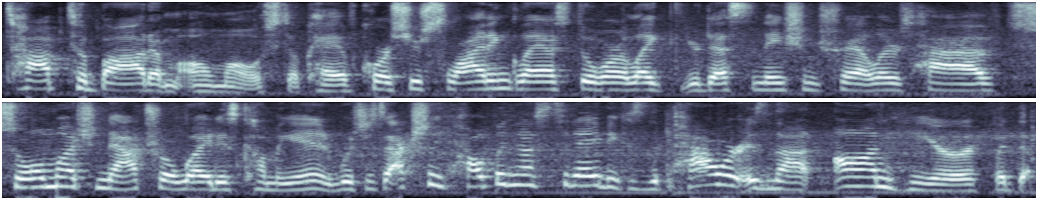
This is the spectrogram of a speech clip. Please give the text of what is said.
top to bottom almost, okay? Of course, your sliding glass door, like your destination trailers have. So much natural light is coming in, which is actually helping us today because the power is not on here, but the,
